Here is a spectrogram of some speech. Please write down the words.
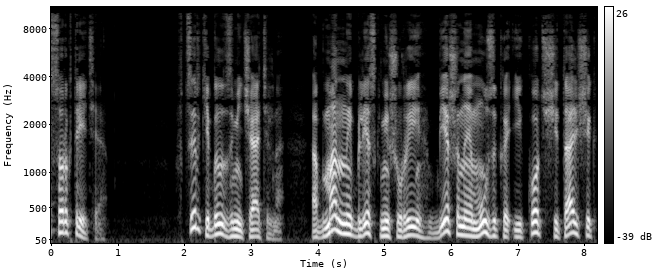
43. В цирке было замечательно. Обманный блеск мишуры, бешеная музыка и кот-считальщик,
